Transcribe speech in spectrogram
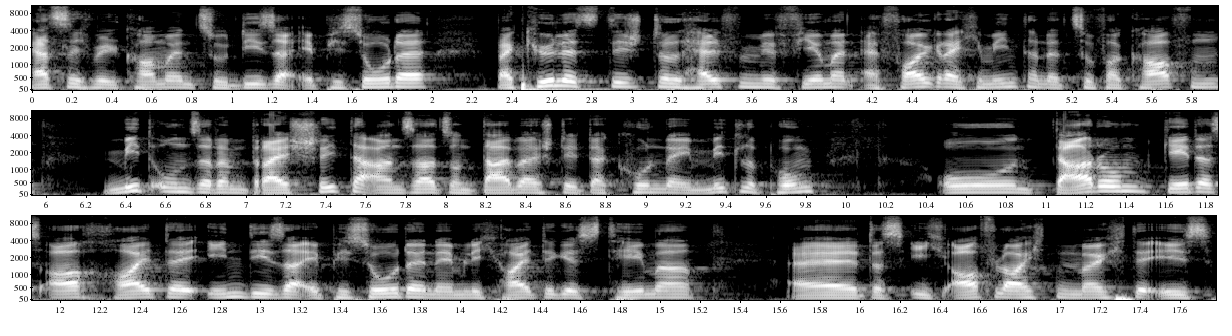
Herzlich willkommen zu dieser Episode. Bei Kühlitz Digital helfen wir Firmen erfolgreich im Internet zu verkaufen mit unserem Drei-Schritte-Ansatz und dabei steht der Kunde im Mittelpunkt. Und darum geht es auch heute in dieser Episode, nämlich heutiges Thema, äh, das ich aufleuchten möchte, ist,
